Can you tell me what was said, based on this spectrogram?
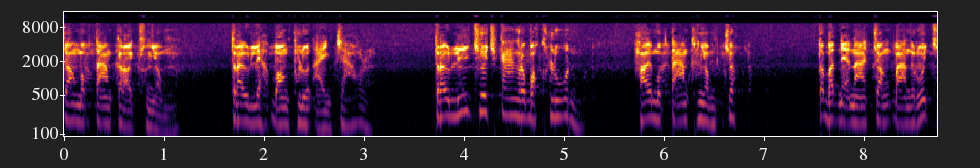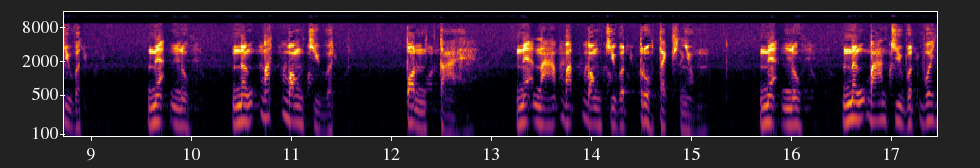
ចង់មកតាមក្រោយខ្ញុំត្រូវលះបង់ខ្លួនឯងចោលត្រូវលីឈើឆ្កាងរបស់ខ្លួន ហើយមកតាមខ្ញុំចុះត្បិតអ្នកណាចង់បានរួចជីវិត អ្នកនោះនឹងបាត់បង់ជីវិតប៉ុន្តែ អ្នកណាបាត់បង់ជីវិតព្រោះតែខ្ញុំ អ្នកនោះនឹងបានជីវិតវិញ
